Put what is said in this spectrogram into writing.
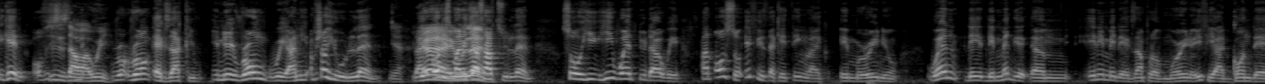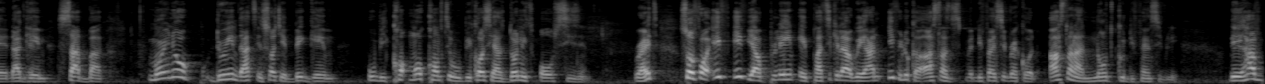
again. Obviously, is our way. wrong exactly in a wrong way, and he- I'm sure he will learn. Yeah. like Yeah, all these managers have to learn. So he he went through that way, and also if it's like a thing like a Mourinho, when they they made the um, Any made the example of Mourinho, if he had gone there that game, sat back, Mourinho doing that in such a big game will be more comfortable because he has done it all season. Right, so for if, if you are playing a particular way, and if you look at Arsenal's defensive record, Arsenal are not good defensively. They have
